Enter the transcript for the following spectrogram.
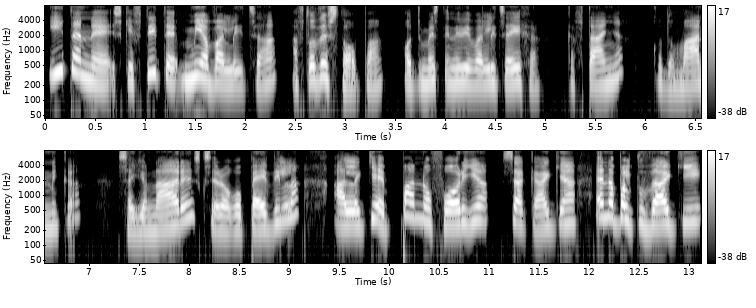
ήταν, σκεφτείτε, μία βαλίτσα. Αυτό δεν στόπα, ότι μέσα στην ίδια βαλίτσα είχα καφτάνια, κοντομάνικα, σαγιονάρες, ξέρω εγώ πέδιλα, αλλά και πανοφόρια, σακάκια, ένα παλτουδάκι,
